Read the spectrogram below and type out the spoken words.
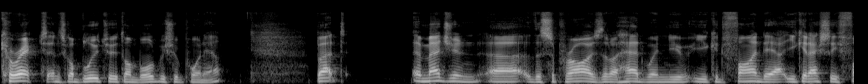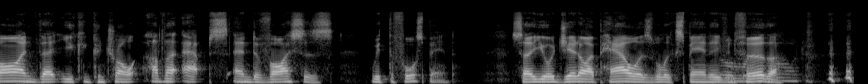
Correct, and it's got Bluetooth on board. We should point out, but imagine uh, the surprise that I had when you you could find out you could actually find that you can control other apps and devices with the Force Band. So your Jedi powers will expand even further.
